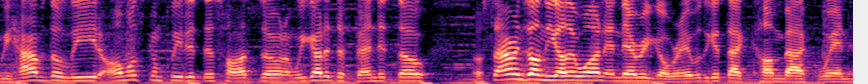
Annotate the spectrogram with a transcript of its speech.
We have the lead. Almost completed this hot zone. And we got to defend it though. Oh, Osiren's on the other one, and there we go. We're able to get that comeback win,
